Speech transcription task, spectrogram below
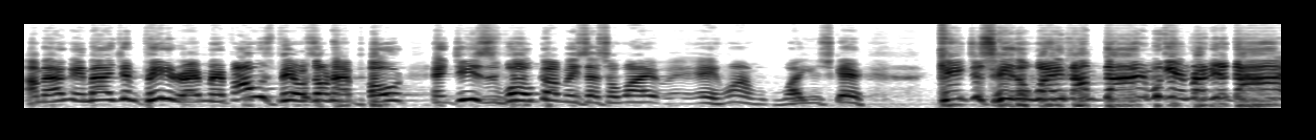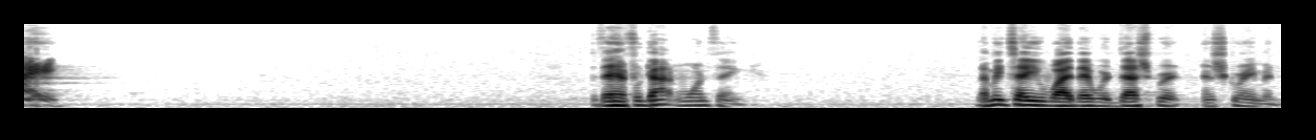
I mean, I can imagine Peter. I mean, if I was Peter, was on that boat, and Jesus woke up and he said, "So why, hey Juan, why are you scared? Can't you see the waves? I'm dying. We're getting ready to die." But they had forgotten one thing. Let me tell you why they were desperate and screaming.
